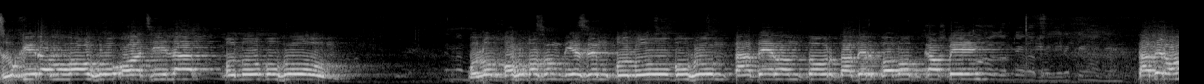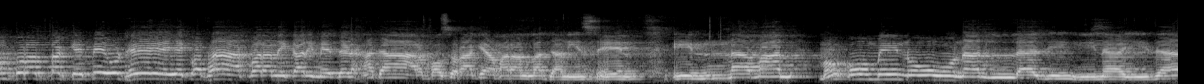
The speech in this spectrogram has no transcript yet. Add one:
যুকিরাল্লাহু ওয়াজিলাত কুলুবুহুম। কলব বহু বচন দিয়েছেন তাদের অন্তর, তাদের কলব কাঁপে। তাদের অন্তরাত্মা কেঁপে ওঠে এ কথা কোরআনে কারিমে দেড় হাজার বছর আগে আমার আল্লাহ জানিয়েছেন ইন্নামাল মুমিনুনা আল্লাযীনা ইযা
